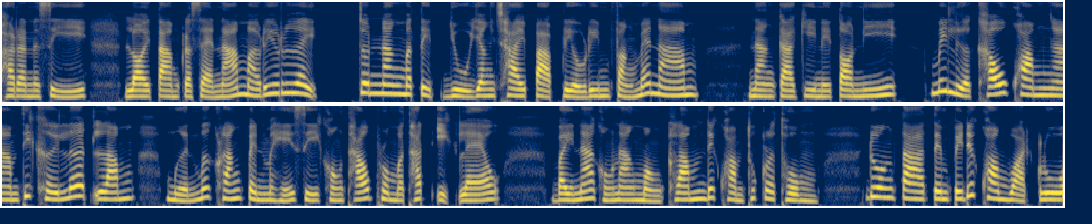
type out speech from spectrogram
พาราณสี ลอยตามกระแสน้ำมาเรื่อยๆ จนนางมาติดอยู่ยังชายป่าเปลี่ยวริมฝั่งแม่น้ำ นางกากีในตอนนี้ ไม่เหลือเขาความงามที่เคยเลิศล้ำ เหมือนเมื่อครั้งเป็นมเหสีของเท้าพรหมทัตอีกแล้ว ใบหน้าของนางหมองคล้ำด้วยความทุกข์ระทม ดวงตาเต็มไปด้วยความหวาดกลัว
